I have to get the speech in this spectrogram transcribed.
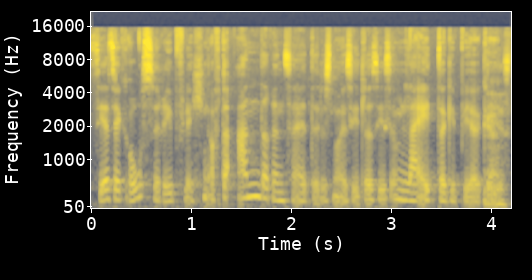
sehr, sehr große Rebflächen auf der anderen Seite des Neusiedlersees am Leitergebirge. Yes.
